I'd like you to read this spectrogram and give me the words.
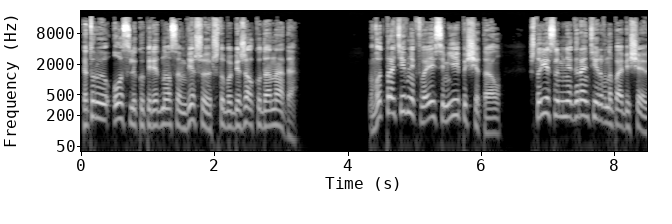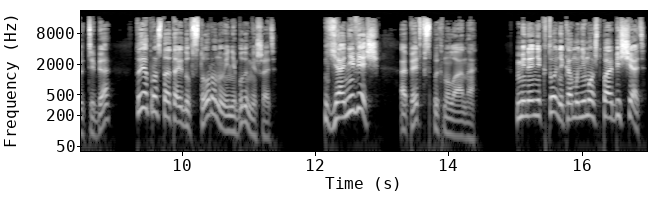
«Которую ослику перед носом вешают, чтобы бежал куда надо. Вот противник твоей семьи и посчитал, что если мне гарантированно пообещают тебя, то я просто отойду в сторону и не буду мешать». «Я не вещь!» — опять вспыхнула она. «Меня никто никому не может пообещать.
